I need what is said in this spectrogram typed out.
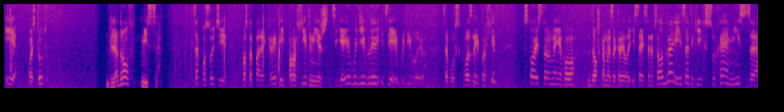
І ось тут для дров місце. Це по суті просто перекритий прохід між цією будівлею і цією будівлею. Це був сквозний прохід. З тої сторони його дошками закрили і з цієї двері, і це таке сухе місце,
